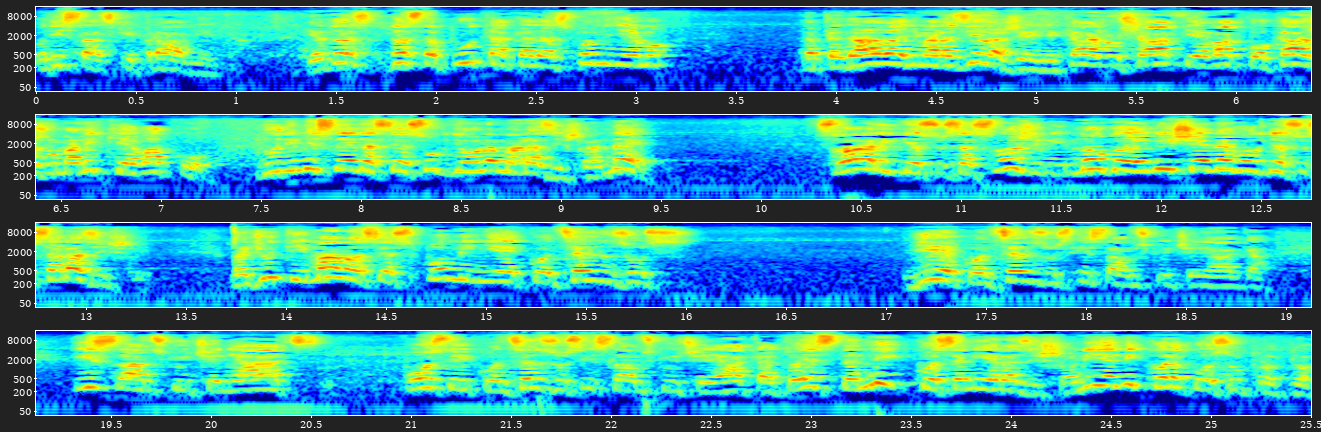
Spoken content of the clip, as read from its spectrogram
od islamskih pravnika. Jer dosta puta kada spominjemo na predavanjima razilaženje, kažu šafije ovako, kažu malike ovako, ljudi misle da se svugdje ulema razišla. Ne. Stvari gdje su se složili, mnogo je više nego gdje su se razišli. Međutim, malo se spominje koncenzus Gdje je koncenzus islamskih učenjaka? Islamski učenjaci, postoji koncenzus islamskih učenjaka, to jeste niko se nije razišao, nije niko rekao suprotno,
